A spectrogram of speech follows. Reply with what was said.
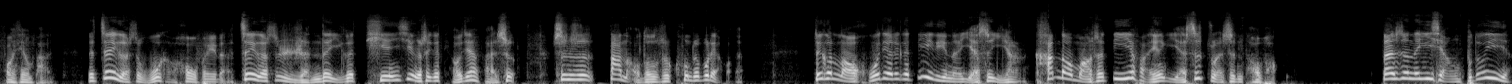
方向盘。那这个是无可厚非的，这个是人的一个天性，是一个条件反射，甚至大脑都是控制不了的。这个老胡家这个弟弟呢，也是一样，看到蟒蛇，第一反应也是转身逃跑。但是呢，一想不对呀，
